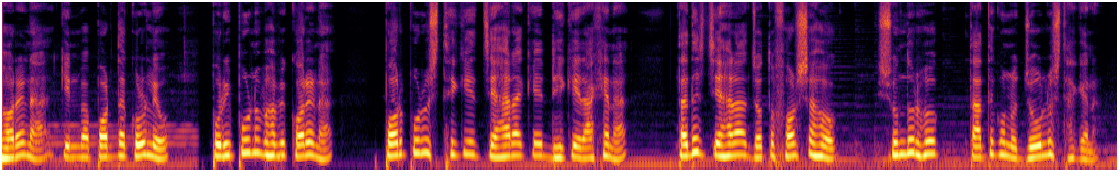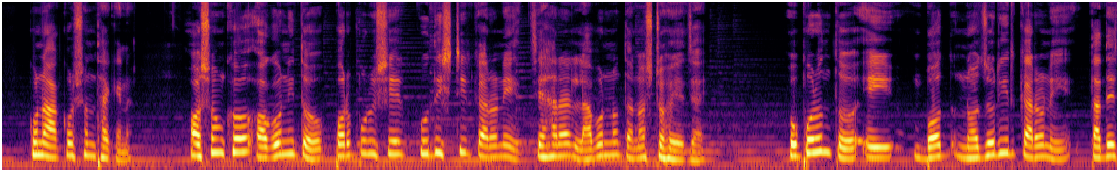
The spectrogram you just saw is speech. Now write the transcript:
ধরে না কিংবা পর্দা করলেও পরিপূর্ণভাবে করে না, পরপুরুষ থেকে চেহারাকে ঢেকে রাখে না, তাদের চেহারা যত ফর্সা হোক, সুন্দর হোক, তাতে কোনো জৌলুস থাকে না, কোনো আকর্ষণ থাকে না। অসংখ্য অগণিত পরপুরুষের কুদৃষ্টির কারণে চেহারার লাবণ্যতা নষ্ট হয়ে যায়। উপরন্ত এই বদ নজরির কারণে তাদের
